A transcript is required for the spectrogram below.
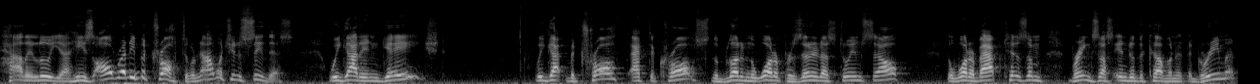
Hallelujah. He's already betrothed to her. Now I want you to see this. We got engaged. We got betrothed at the cross. The blood and the water presented us to himself. The water baptism brings us into the covenant agreement.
